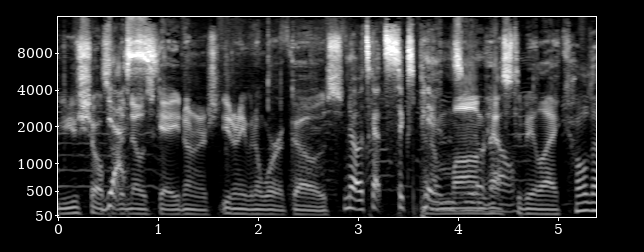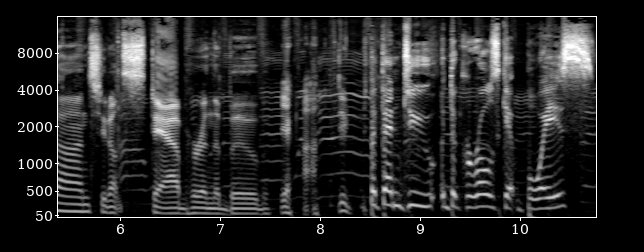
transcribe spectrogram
You show up Yes. with a nosegay, you don't understand, you don't even know where it goes. No, it's got six pins. And a you mom don't has know. to be like, hold on, so you don't stab her in the boob. Yeah. Dude, But then, do the girls get boys?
